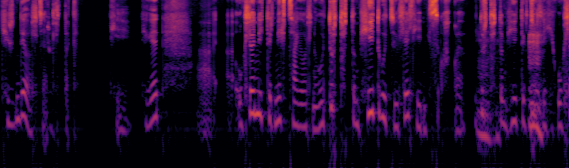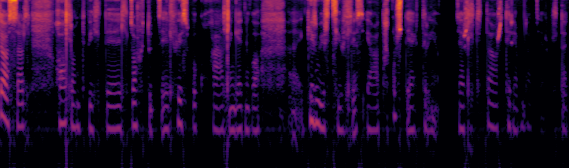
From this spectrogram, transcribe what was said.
тэрэндээ бол зориулдаг Тий. Тэгээд өглөөний тэр нэг цаг бол нэг өдөр тутам хийдгүү зүйлээ л хийнэ гэсэн үг байхгүй юу? Өдөр тутам хийдэг зүйлээ хийх. Өглөө осол хоол унд бэлдээл, зургт үзэл, фэйсбુક ухаал ингээд нөгөө гэр мэр цэвэрлээс яваад тахгүй шүү дээ. Яг тэр зорилттойгоор тэр юмдаа зориулдаг.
